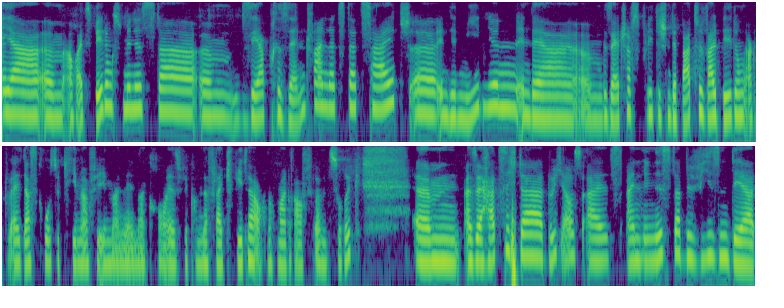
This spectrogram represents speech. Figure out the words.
ja ähm, auch als Bildungsminister ähm, sehr präsent war in letzter Zeit äh, in den Medien, in der ähm, gesellschaftspolitischen Debatte, weil Bildung aktuell das große Thema für Emmanuel Macron ist. Wir kommen da vielleicht später auch nochmal drauf ähm, zurück. Ähm, also er hat sich da durchaus als ein Minister bewiesen, der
